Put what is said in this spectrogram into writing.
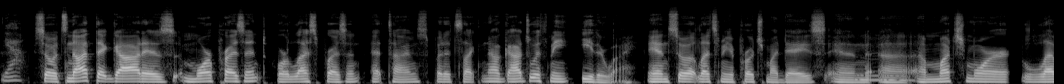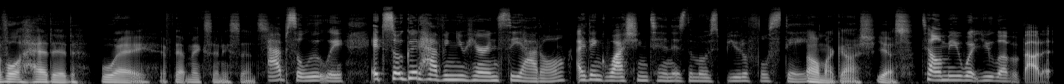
Yeah. So it's not that God is more present or less present at times, but it's like, no, God's with me either way. And so it lets me approach my days in uh, a much more level headed way, if that makes any sense. Absolutely. It's so good having you here in Seattle. I think Washington is the most beautiful state. Oh my gosh, yes. Tell me what you love about it.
